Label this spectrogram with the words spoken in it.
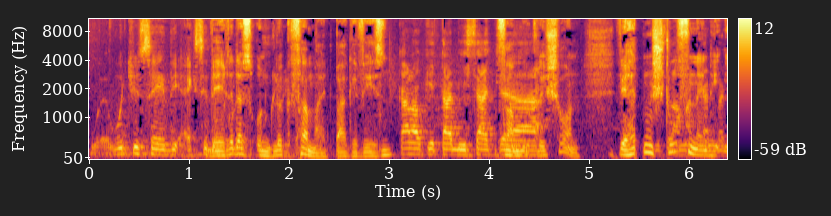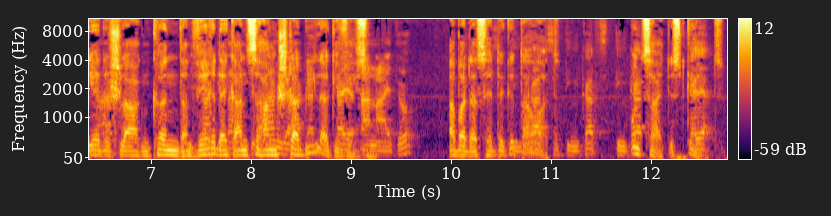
Wäre das Unglück vermeidbar gewesen? Vermutlich schon. Wir hätten Stufen in die Erde schlagen können, dann wäre der ganze Hang stabiler gewesen. Aber das hätte gedauert. Und Zeit ist Geld.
